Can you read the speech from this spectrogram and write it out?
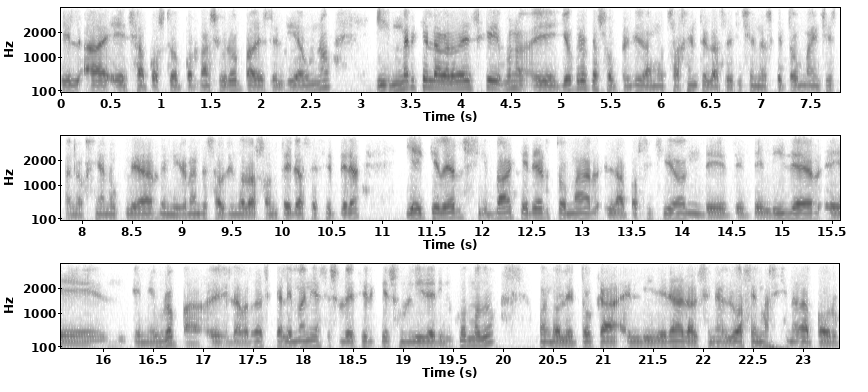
él ha hecho apostó por más Europa desde el día uno. Y Merkel, la verdad es que, bueno, eh, yo creo que ha sorprendido a mucha gente las decisiones que toma, insisto, energía nuclear, de migrantes abriendo las fronteras, etcétera, y hay que ver si va a querer tomar la posición de, líder eh, en Europa. Eh, la verdad es que Alemania se suele decir que es un líder incómodo, cuando le toca liderar, al final lo hace más que nada por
